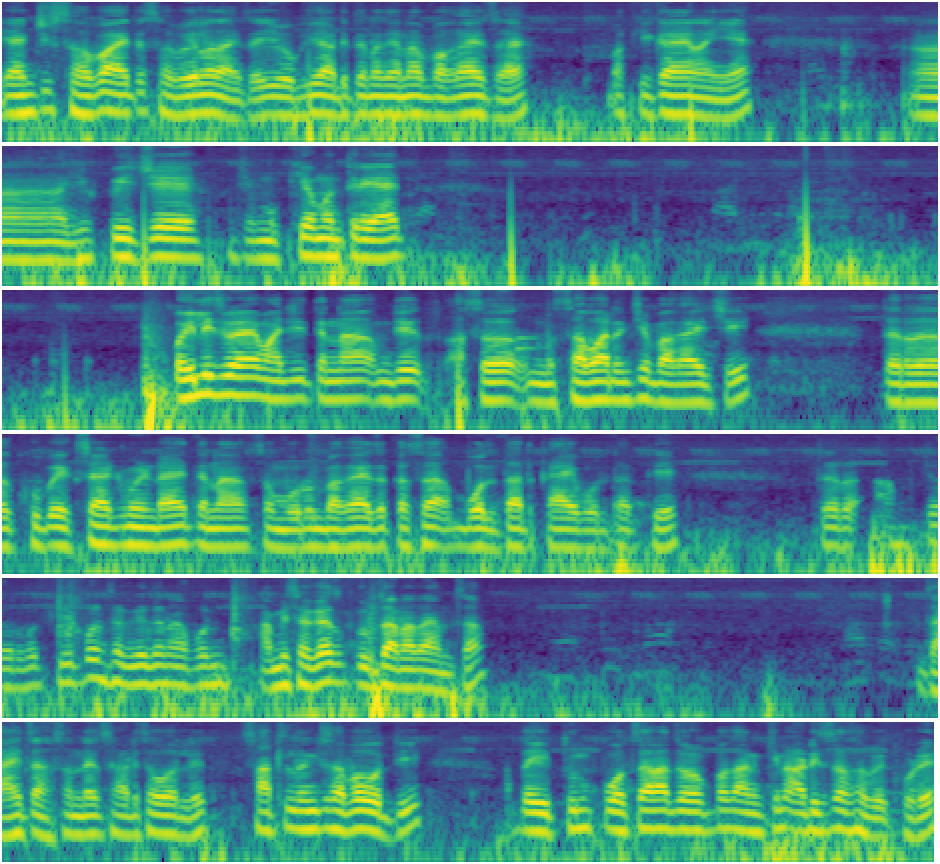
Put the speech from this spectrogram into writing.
यांची सभा आहे त्या सभेला जायचं आहे. योगी आदित्यनाथ यांना बघायचं आहे. बाकी काय नाही आहे यू पीचे जे मुख्यमंत्री आहेत पहिलीच वेळ आहे माझी त्यांना म्हणजे असं सवारींची बघायची. तर खूप एक्साइटमेंट आहे त्यांना समोरून बघायचं कसं बोलतात काय बोलतात ते. तर आमच्याबरोबर ते पण सगळेजण आपण आम्ही सगळ्याच ग्रुप जाणार आहे आमचा. जायचा संध्याकाळी साडेसहा वाजलेत सातला त्यांची सभा होती. आता इथून पोचायला जवळपास आणखीन अडीच तास हवे पुढे.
